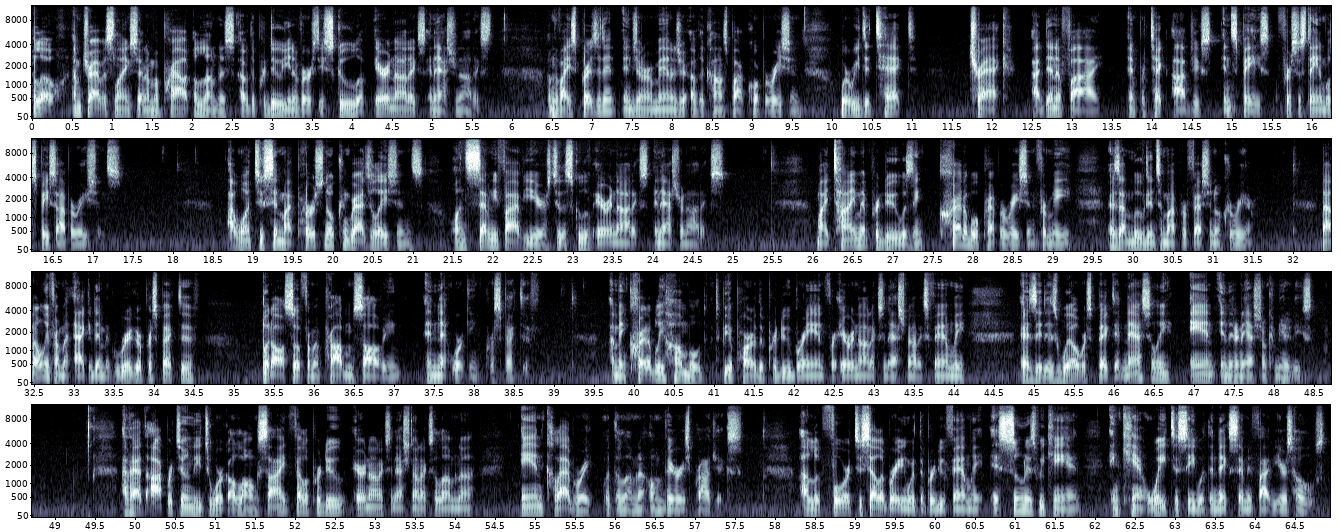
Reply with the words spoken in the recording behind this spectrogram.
Hello, I'm Travis Langster. and I'm a proud alumnus of the Purdue University School of Aeronautics and Astronautics. I'm the Vice President and General Manager of the COMSPOC Corporation, where we detect, track, identify, and protect objects in space for sustainable space operations. I want to send my personal congratulations on 75 years to the School of Aeronautics and Astronautics. My time at Purdue was incredible preparation for me as I moved into my professional career, not only from an academic rigor perspective, but also from a problem solving and networking perspective. I'm incredibly humbled to be a part of the Purdue brand for aeronautics and astronautics family as it is well respected nationally and in the international communities. I've had the opportunity to work alongside fellow Purdue aeronautics and astronautics alumni and collaborate with alumni on various projects. I look forward to celebrating with the Purdue family as soon as we can and can't wait to see what the next 75 years holds.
